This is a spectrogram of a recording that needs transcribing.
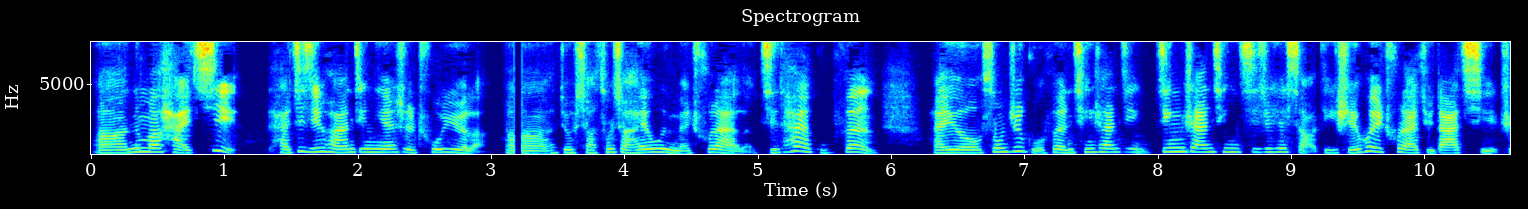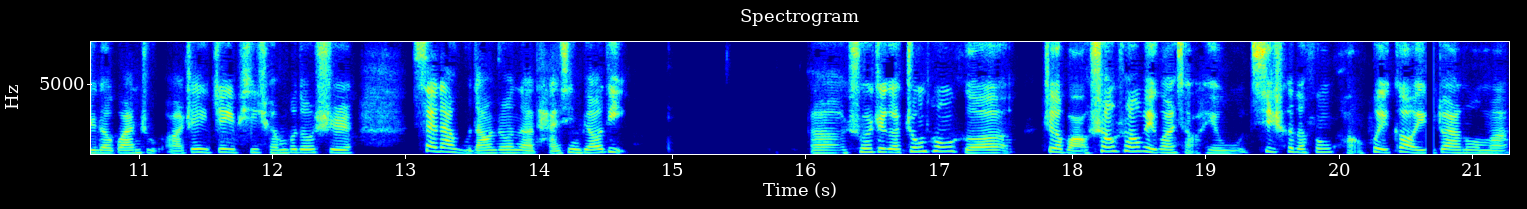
啊，那么海汽海汽集团今天是出狱了，嗯，就小从小黑屋里面出来了，吉泰股份。还有松芝股份、青山金、金山清漆这些小弟，谁会出来举大旗？值得关注啊！这这一批全部都是赛大股当中的弹性标的。嗯，说这个中通和浙宝双双被关小黑屋，汽车的疯狂会告一段落吗？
